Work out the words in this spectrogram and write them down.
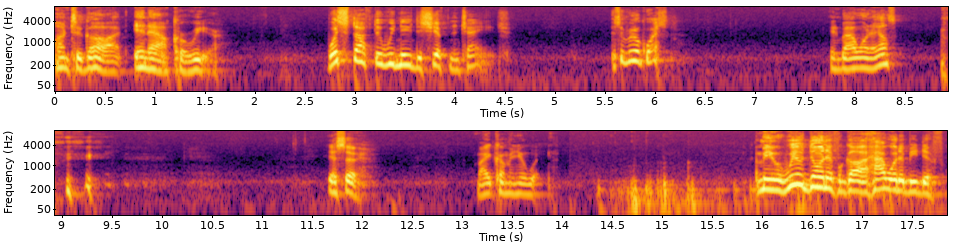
unto God in our career? What stuff do we need to shift and change? It's a real question. Anybody want to answer? yes, sir. Might come in your way. I mean, if we are doing it for God, how would it be different?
